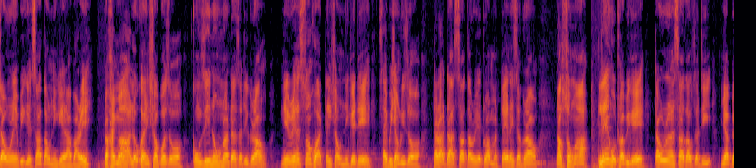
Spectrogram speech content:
တောင်းရင်ပြီးကစားတောင်းနေကြတာပါရယ်ရခိုင်မှာအလောက်ကန်ရှော့ဘော့စောကုံစည်းနှုံမန္တဇာတိဂရောင်းနေရဲစွန်းခွာတိတ်ဆောင်နေခဲ့တဲ့စိုက်ပေးဆောင်တီစောတရတာစားတောက်ရဲ့အတွက်မတဲနိုင်စဂရောင်းနောက်ဆုံးမှာလင်းကိုထွားပြီးကတောင်းရန်စားတောက်ဇာတိမြပြ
